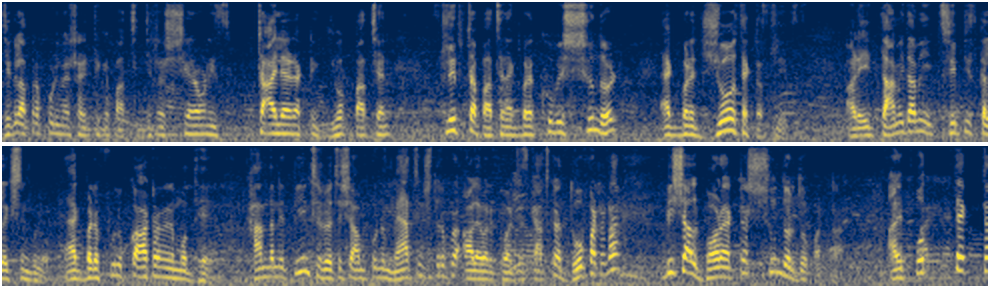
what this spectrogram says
যেগুলো আপনারা পূর্ণিমার শাড়ি থেকে পাচ্ছেন, যেটা শেরওয়ানি স্টাইলের একটা ইয়োগ পাচ্ছেন স্লিপসটা পাচ্ছেন, একবারে খুবই সুন্দর, একবারে জোস একটা স্লিপস আর এই দামি দামি থ্রি পিস কালেকশনগুলো একবারে ফুল কার্টনের মধ্যে, খানদানি প্রিন্ট রয়েছে, সম্পূর্ণ ম্যাচিং সুতোর উপর অল ওভার গর্জিয়াস কাজ করা দোপাটাটা বিশাল বড় একটা সুন্দর দোপাট্টা। আর এই প্রত্যেকটা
